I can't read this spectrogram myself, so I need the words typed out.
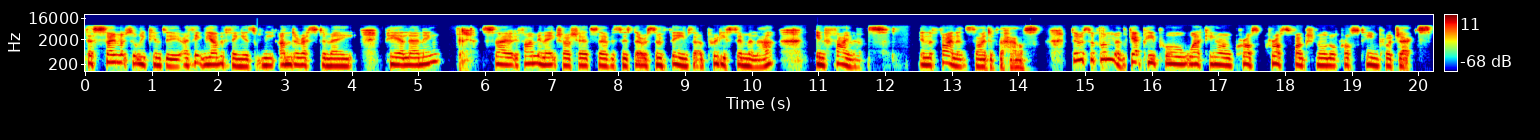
There's so much that we can do. I think the other thing is we underestimate peer learning. So if I'm in HR shared services, there are some themes that are pretty similar in finance in the finance side of the house. Do a secondment, get people working on cross cross functional or cross team projects.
